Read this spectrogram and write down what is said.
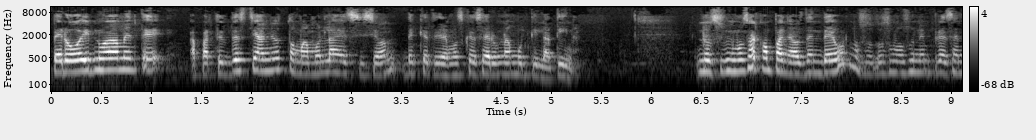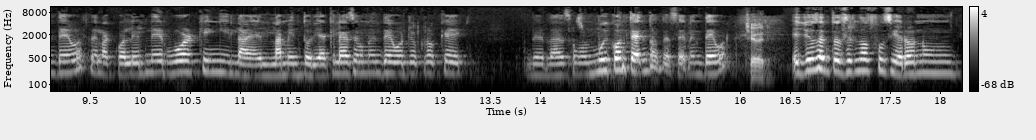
Pero hoy nuevamente, a partir de este año, tomamos la decisión de que tenemos que ser una multilatina. Nos fuimos acompañados de Endeavor, nosotros somos una empresa Endeavor, de la cual el networking y la, la mentoría que le hace a uno Endeavor, yo creo que de verdad somos muy contentos de ser Endeavor. Chévere. Ellos entonces nos pusieron un-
